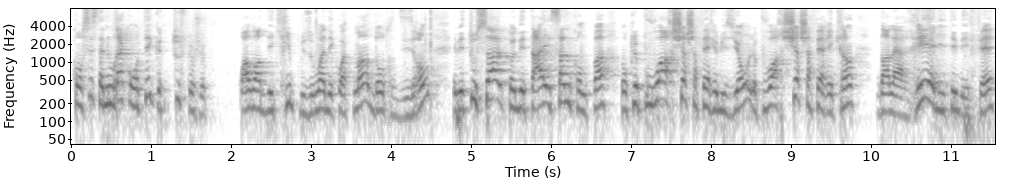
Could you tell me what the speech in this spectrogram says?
consiste à nous raconter que tout ce que je pour avoir décrit plus ou moins adéquatement, d'autres diront, eh bien, tout ça est un détail, ça ne compte pas. Donc, le pouvoir cherche à faire illusion, le pouvoir cherche à faire écran dans la réalité des faits.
